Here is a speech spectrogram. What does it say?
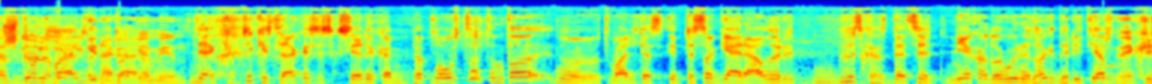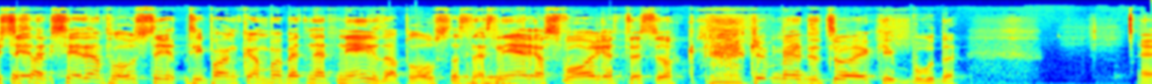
Aš galiu valgyti negalima. pagaminti. Ne, kaip tik jis lekas, jis sėdi kampė plaustą ant to, nu, valtės ir tiesiog geria alų ir viskas, desit, nieko daugiau nedaug daryti jam. Žinai, kai sėdi, ant plaustų ir taip ant kampo, bet net neįda plaustas, nes nėra svorio, tiesiog kaip medituoja, kaip būda. E,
